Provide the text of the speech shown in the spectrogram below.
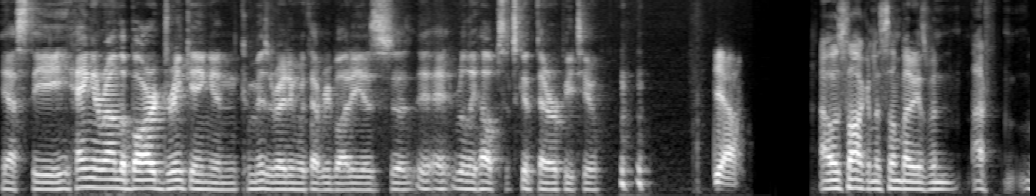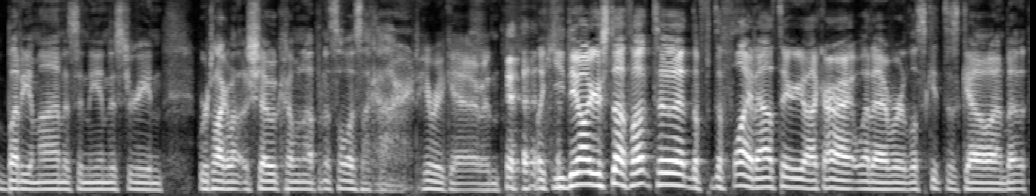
Yes, the hanging around the bar, drinking, and commiserating with everybody is uh, it, it really helps. It's good therapy too. yeah, I was talking to somebody who's been a buddy of mine that's in the industry, and we are talking about the show coming up, and it's always like, all right, here we go, and like you do all your stuff up to it, the the flight out there, you're like, all right, whatever, let's get this going, but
